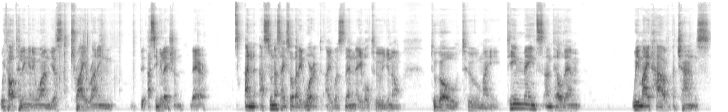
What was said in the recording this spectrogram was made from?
without telling anyone, just try running a simulation there. And as soon as I saw that it worked, I was then able to, you know, to go to my teammates and tell them we might have a chance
